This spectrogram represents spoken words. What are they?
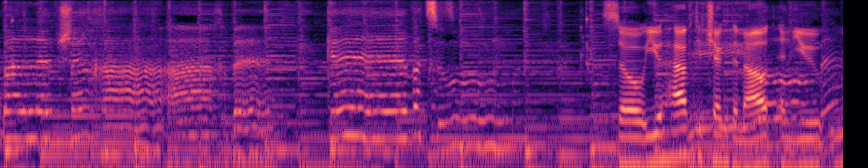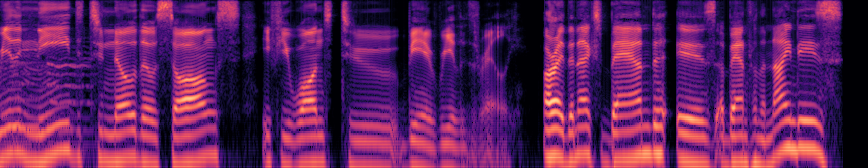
בלב שלך, אך בכאב עצום. So you have to check them out, and you really need to know those songs if you want to be a real Israeli. All right, the next band is a band from the 90s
